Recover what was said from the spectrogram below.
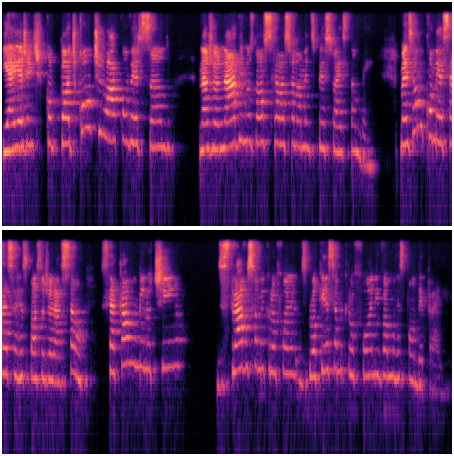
E aí a gente pode continuar conversando na jornada e nos nossos relacionamentos pessoais também. Mas vamos começar essa resposta de oração? Se acalma um minutinho, destrava o seu microfone, desbloqueia seu microfone e vamos responder para ele.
